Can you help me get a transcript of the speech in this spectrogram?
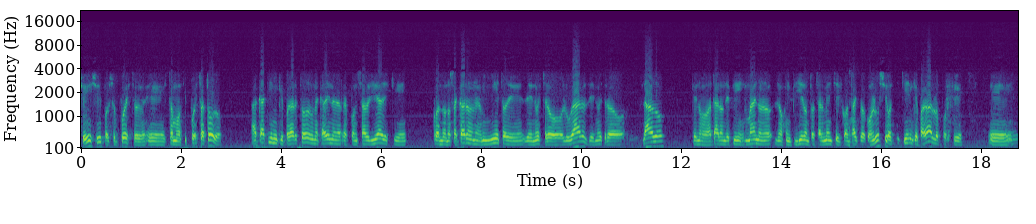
sí, sí, por supuesto, estamos dispuestos a todo acá tiene que pagar toda una cadena de responsabilidades que cuando nos sacaron a mi nieto de, nuestro lugar, de nuestro lado, que nos ataron de pie y mano, nos impidieron totalmente el contacto con Lucio, tienen que pagarlo porque eh,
